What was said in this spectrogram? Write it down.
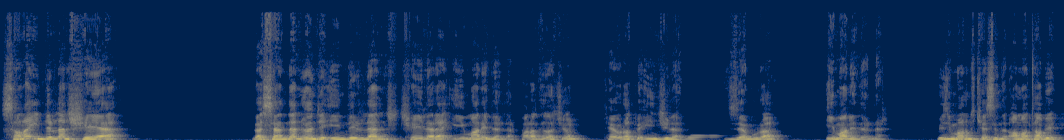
sana indirilen şeye ve senden önce indirilen şeylere iman ederler. Parantez açıyorum. Tevrat ve İncil'e, Zebur'a iman ederler. Bizim imanımız kesindir. Ama tabi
